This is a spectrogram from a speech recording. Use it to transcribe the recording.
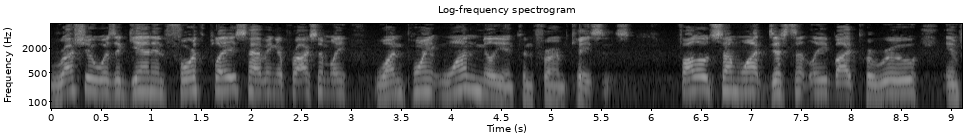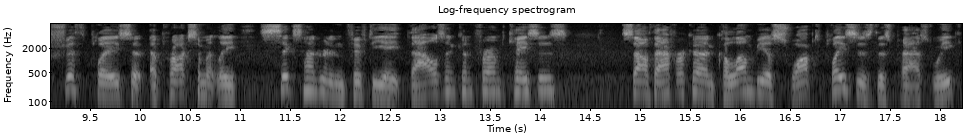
Russia was again in fourth place, having approximately 1.1 million confirmed cases. Followed somewhat distantly by Peru in fifth place at approximately 658,000 confirmed cases. South Africa and Colombia swapped places this past week,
